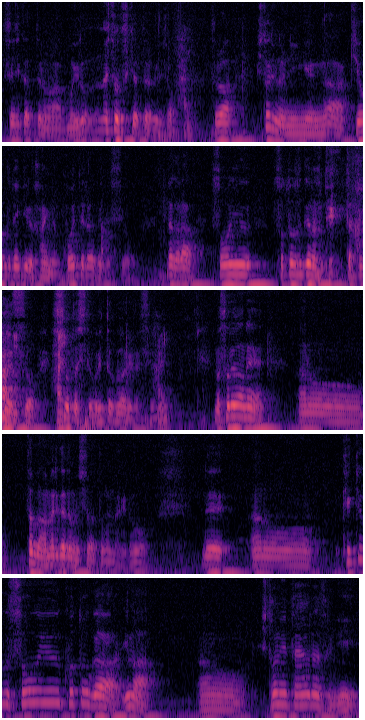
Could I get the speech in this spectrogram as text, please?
政治家っていうのはもういろんな人と付き合ってるわけでしょ、はい、それは一人の人間が記憶できる範囲を超えてるわけですよ。だからそういう外付けのデータベースを秘書として置いとくわけですよね、はい、まあ、それはねあの多分アメリカでも一緒だと思うんだけどであの結局そういうことが今あの人に頼らずに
